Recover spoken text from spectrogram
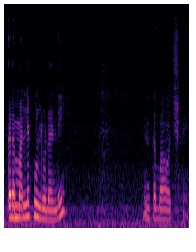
ఇక్కడ మల్లెపూలు చూడండి. ఎంత బాగా వచ్చినాయి.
